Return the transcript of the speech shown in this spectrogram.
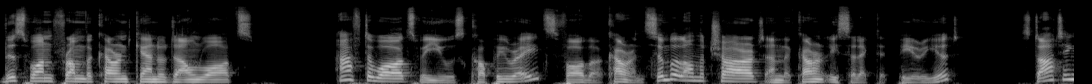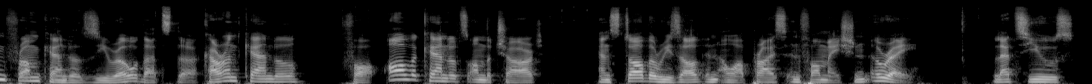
this one from the current candle downwards Afterwards, we use copy rates for the current symbol on the chart and the currently selected period. Starting from candle 0, that's the current candle, for all the candles on the chart and store the result in our price information array. Let's use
